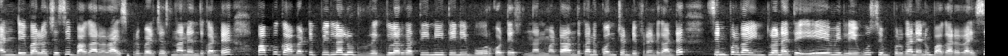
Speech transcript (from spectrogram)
అండ్ ఇవాళ వచ్చేసి బగారా రైస్ ప్రిపేర్ చేస్తున్నాను. ఎందుకంటే పప్పు కాబట్టి పిల్లలు రెగ్యులర్గా తిని తిని బోర్ కొట్టేస్తుంది అనమాట అందుకని కొంచెం డిఫరెంట్గా అంటే సింపుల్గా ఇంట్లోనైతే ఏమీ లేవు. సింపుల్గా నేను బగారా రైస్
